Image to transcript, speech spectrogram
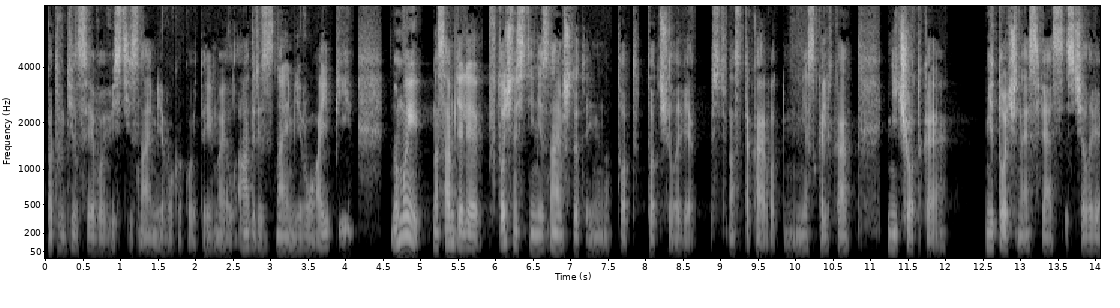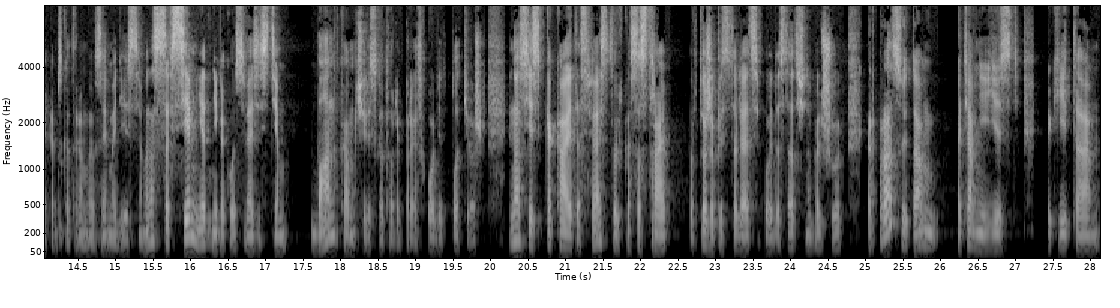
потрудился его ввести, знаем его какой-то email адрес, знаем его IP, но мы на самом деле в точности не знаем, что это именно тот, тот человек. То есть у нас такая вот несколько нечеткая, неточная связь с человеком, с которым мы взаимодействуем. У нас совсем нет никакой связи с тем банком, через который происходит платеж. у нас есть какая-то связь только со Stripe, который тоже представляет собой достаточно большую корпорацию, и там, хотя в ней есть какие-то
